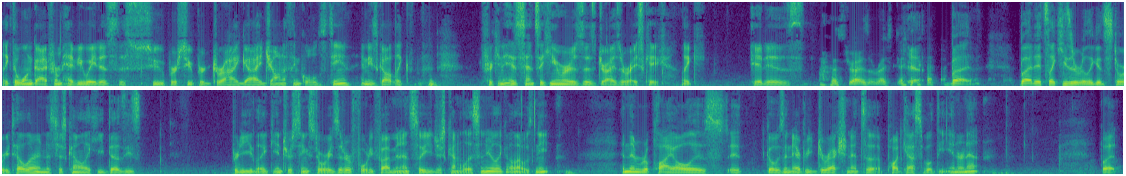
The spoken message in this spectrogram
Like the one guy from Heavyweight is this super super dry guy, Jonathan Goldstein, and he's got like freaking his sense of humor is as dry as a rice cake. Like it is as dry as a rice cake. yeah. but but it's like he's a really good storyteller and it's just kind of like he does these pretty like interesting stories that are 45 minutes so you just kind of listen you're like oh that was neat and then reply all is it goes in every direction. It's a podcast about the internet. But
